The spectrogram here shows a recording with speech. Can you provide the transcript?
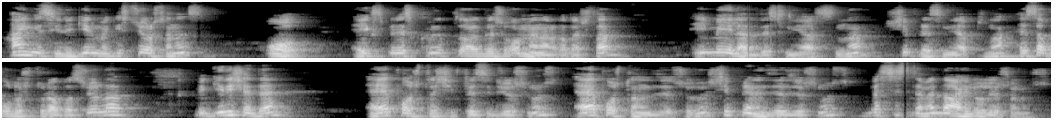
Hangisiyle girmek istiyorsanız o. Express kripto adresi olmayan arkadaşlar e-mail adresini yazsınlar. Şifresini yapsınlar. Hesap oluştura basıyorlar. Ve girişe de e-posta şifresi diyorsunuz. E-postanızı yazıyorsunuz. Şifrenizi yazıyorsunuz. Ve sisteme dahil oluyorsunuz.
